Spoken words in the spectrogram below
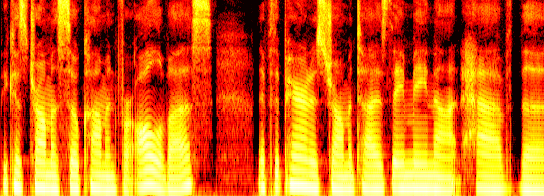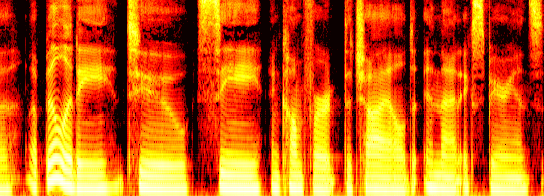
because trauma is so common for all of us. If the parent is traumatized, they may not have the ability to see and comfort the child in that experience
